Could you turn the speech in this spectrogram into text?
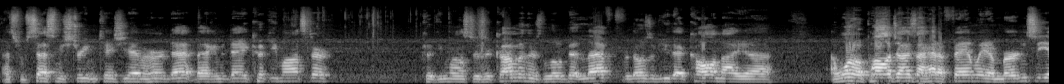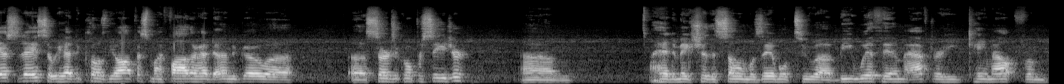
That's from Sesame Street, in case you haven't heard that. Back in the day, Cookie Monster. Cookie Monsters are coming. There's a little bit left for those of you that call, and I, uh, I want to apologize. I had a family emergency yesterday, so we had to close the office. My father had to undergo a, a surgical procedure. Um, I had to make sure that someone was able to uh, be with him after he came out from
